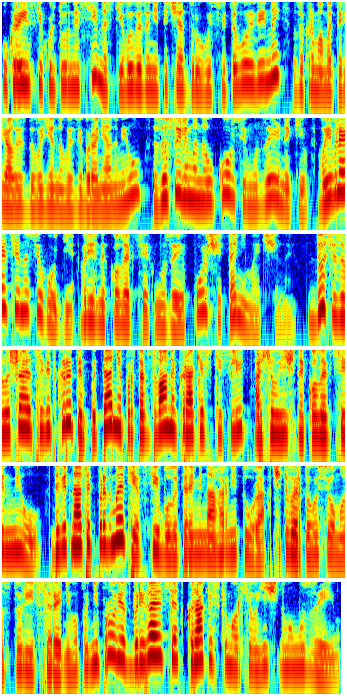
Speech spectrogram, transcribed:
Українські культурні цінності, вивезені під час Другої світової війни, зокрема матеріали з довоєнного зібрання НМІУ, зусиллями науковців, музейників, виявляються на сьогодні в різних колекціях музеїв Польщі та Німеччини. Досі залишається відкритим питання про так званий краківський слід археологічної колекції НМІУ. 19 предметів фібули тереміна гарнітура 4-7 століть середнього Подніпров'я зберігаються в Краківському археологічному музею.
